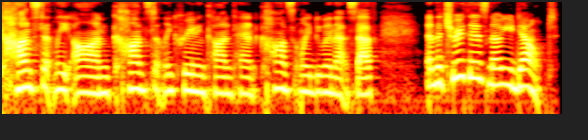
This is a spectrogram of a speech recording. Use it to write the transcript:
constantly on, constantly creating content, constantly doing that stuff. And the truth is, no, you don't.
